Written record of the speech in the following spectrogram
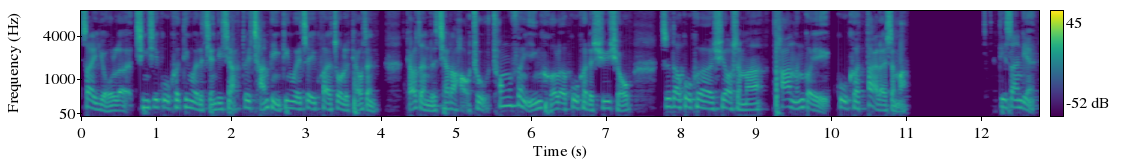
在有了清晰顾客定位的前提下，对产品定位这一块做了调整，调整的恰到好处，充分迎合了顾客的需求，知道顾客需要什么，他能给顾客带来什么。第三点，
